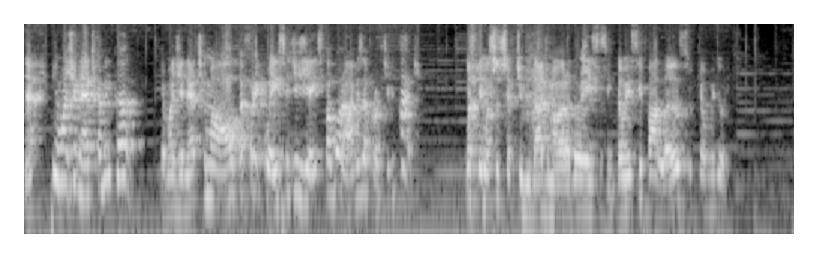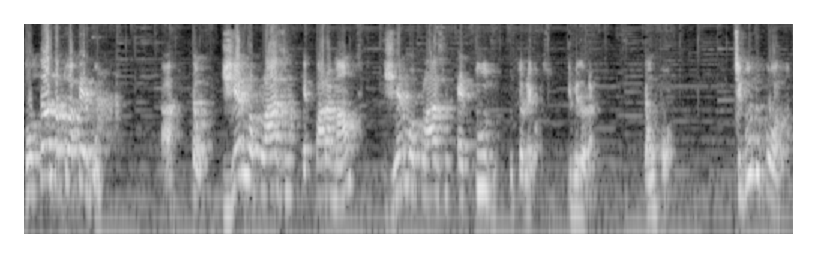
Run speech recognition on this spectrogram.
né? E uma genética americana, que é uma genética uma alta frequência de genes favoráveis à produtividade. Mas tem uma susceptibilidade maior a doenças, então esse balanço que é o melhoria. Voltando à tua pergunta, tá? Então, germoplasma é paramount, germoplasma é tudo no teu negócio de melhoramento. É um ponto. Segundo ponto,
